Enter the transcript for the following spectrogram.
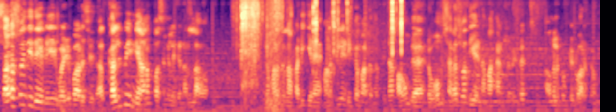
சரஸ்வதி தேவியை வழிபாடு செய்தால் கல்வி ஞானம் பசங்களுக்கு நல்லா வரும். இந்த மனசுல நான் படிக்கிறேன் மனசுலயே நிக்க மாட்டேன் அப்படின்னா அவங்க ஓம் ஓம் என்ன மகான் சொல்லிட்டு அவங்களை கூப்பிட்டு வரட்டும்.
